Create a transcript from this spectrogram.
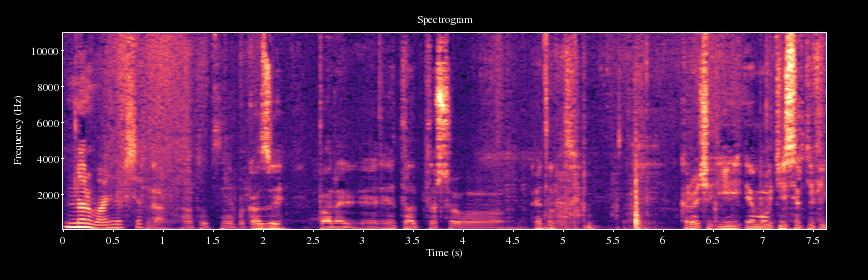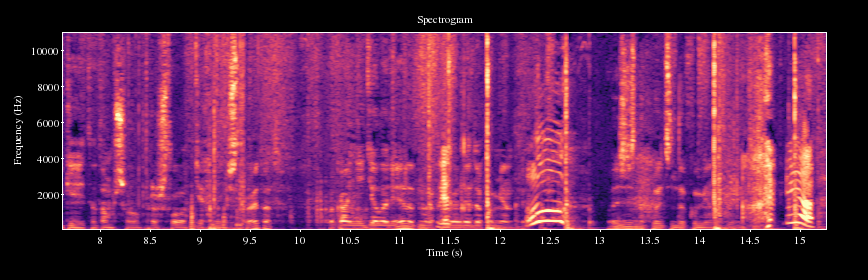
Нормально все. да. А тут не показывай. Пара, э, это то, что этот. Короче, и MOT сертификат о том, что прошло техническое этот. Пока они делали этот, мы оформляли документы. Вот здесь находятся документы. я.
